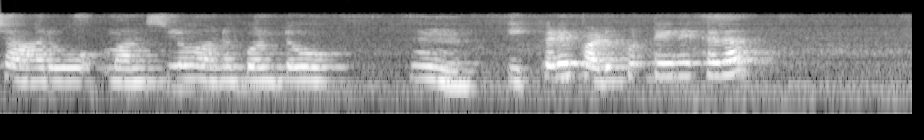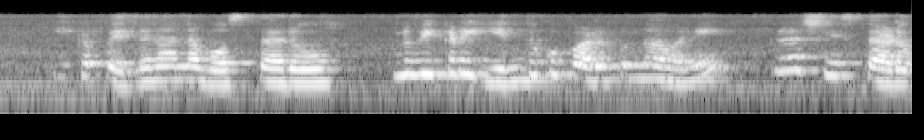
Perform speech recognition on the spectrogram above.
చారు మనసులో అనుకుంటూ ఇక్కడే పడుకుంటేనే కదా? ఇక పెద్దనాన్న వస్తారు. నువ్వు ఇక్కడ ఎందుకు పడుకున్నావని ప్రశ్నిస్తాడు.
